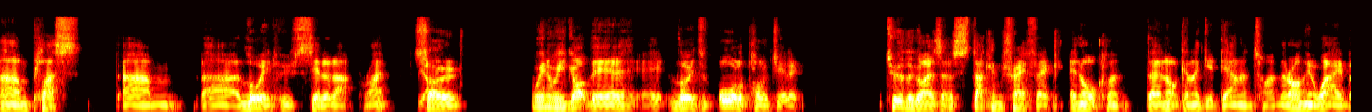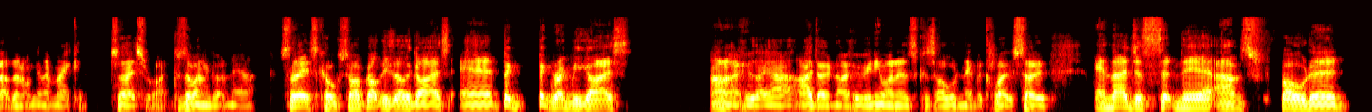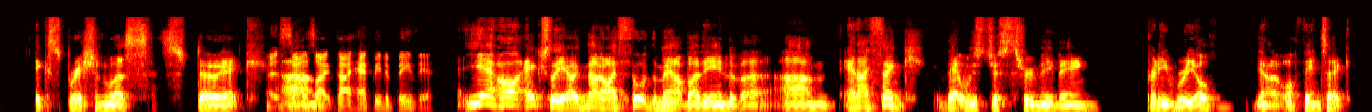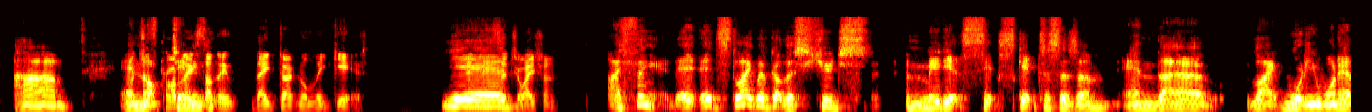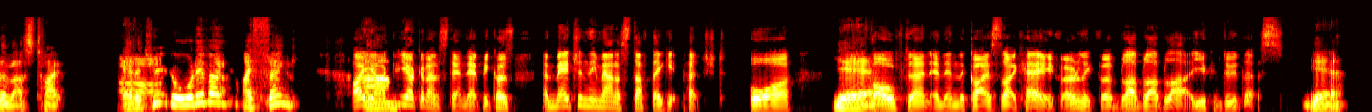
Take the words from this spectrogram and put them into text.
um, plus um, uh, Lloyd who set it up, right? Yeah. So when we got there, Lloyd's all apologetic. Two of the guys are stuck in traffic in Auckland. They're not going to get down in time. They're on their way, but they're not going to make it. So that's all right because I've only got an hour. So that's cool. So I've got these other guys and big, big rugby guys. I don't know who they are. I don't know who anyone is because I wouldn't have a clue. So, and they're just sitting there, arms folded, expressionless, stoic. It sounds Um, like they're happy to be there. yeah. Oh, actually, no, I thawed them out by the end of it. Um, and I think that was just through me being pretty real, you know, authentic. Um, and Which not probably something they don't normally get Yeah, situation. I think it, it's like they've got this huge immediate skepticism and they're like, what do you want out of us type attitude or whatever. yeah. I think. Oh, yeah, Um, I, yeah, I can understand that because imagine the amount of stuff they get pitched or Yeah. involved in, and then the guy's like, "Hey, if only for blah blah blah, you can do this." Yeah.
